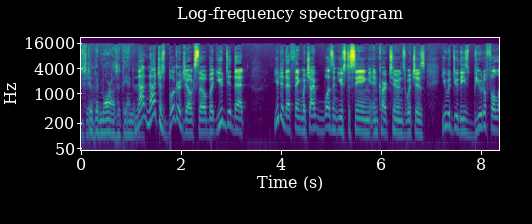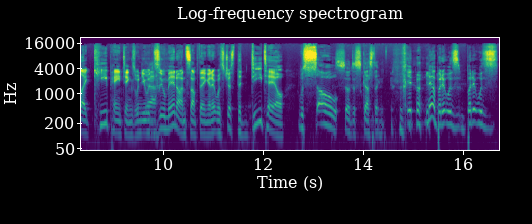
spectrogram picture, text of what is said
stupid morals at the end of Not it. not just booger jokes though, but you did that. You did that thing which I wasn't used to seeing in cartoons, which is you would do these beautiful like key paintings when you Yeah. would zoom in on something, and it was just the detail It was so. So disgusting. It, no, but it was, but it was.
